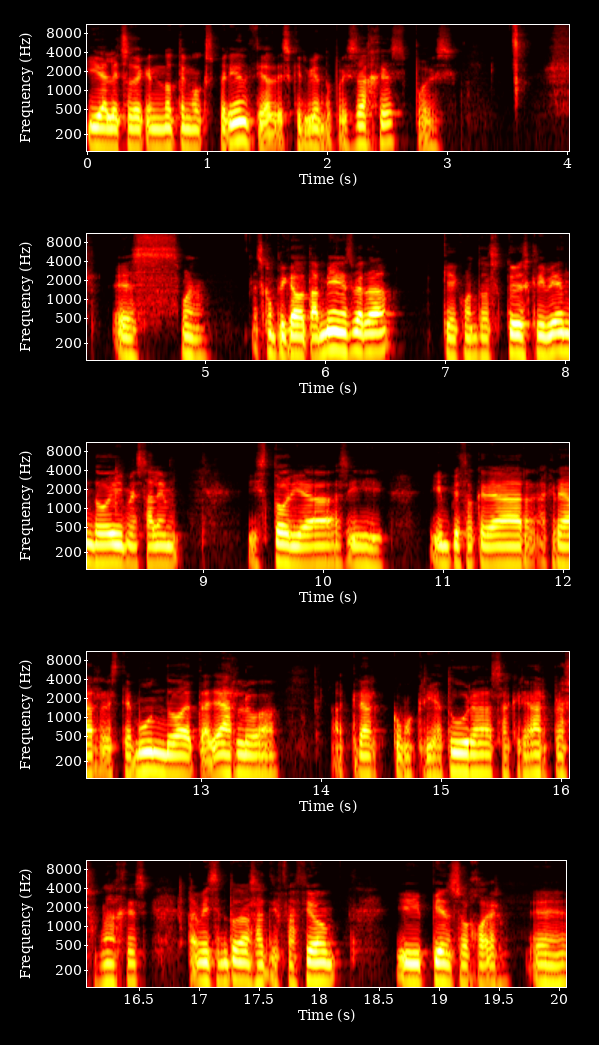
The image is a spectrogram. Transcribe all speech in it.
y al hecho de que no tengo experiencia escribiendo paisajes, pues es, bueno, es complicado también, es verdad, que cuando estoy escribiendo y me salen historias y, y empiezo a crear, a crear este mundo, a detallarlo, a, a crear como criaturas, a crear personajes, también siento una satisfacción y pienso, joder, eh,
